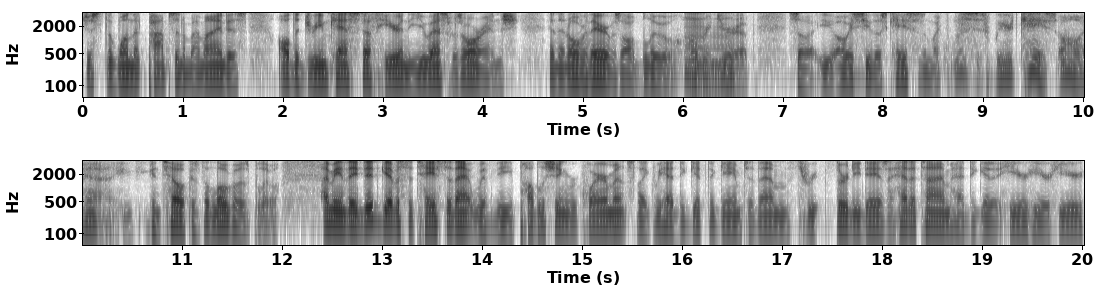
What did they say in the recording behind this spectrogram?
just the one that pops into my mind is all the Dreamcast stuff here in the U.S. was orange, and then over there it was all blue over in mm-hmm. Europe. So you always see those cases. I'm like, what is this weird case? Oh yeah, you, you can tell because the logo is blue. I mean, they did give us a taste of that with the publishing requirements. Like we had to get the game to them three, 30 days ahead of time, had to get it here, here, here.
